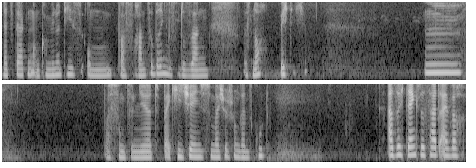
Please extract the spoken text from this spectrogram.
Netzwerken und Communities, um was voranzubringen. Was würdest du sagen, ist noch wichtig? Mm, was funktioniert bei Key Change zum Beispiel schon ganz gut? Also ich denke, das hat einfach,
